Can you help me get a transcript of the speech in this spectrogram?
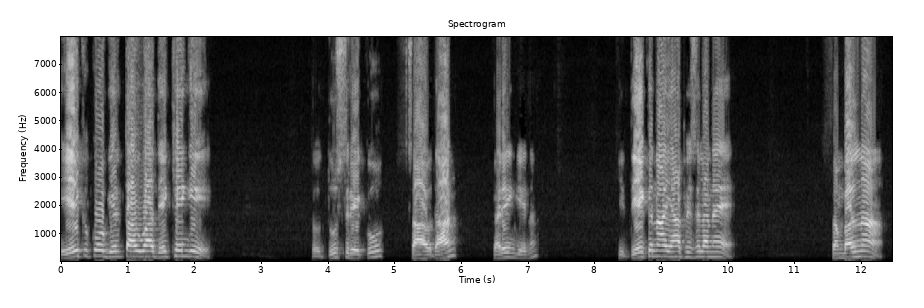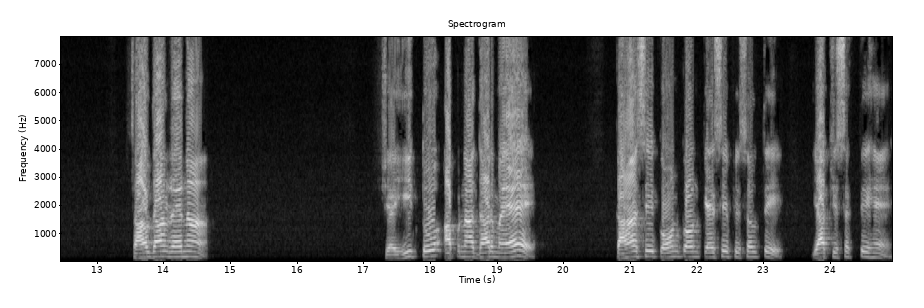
एक को गिरता हुआ देखेंगे तो दूसरे को सावधान करेंगे ना? कि देखना यहाँ फिसलन है। संभलना, सावधान रहना। यही तो अपना धर्म है। कहाँ से कौन कौन कैसे फिसलते या खिसकते हैं?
